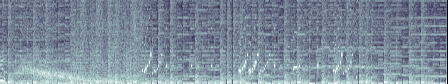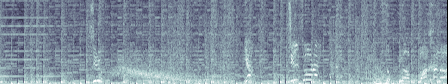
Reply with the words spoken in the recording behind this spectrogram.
死ぬ死ぬや重傷雷そんなバカな。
